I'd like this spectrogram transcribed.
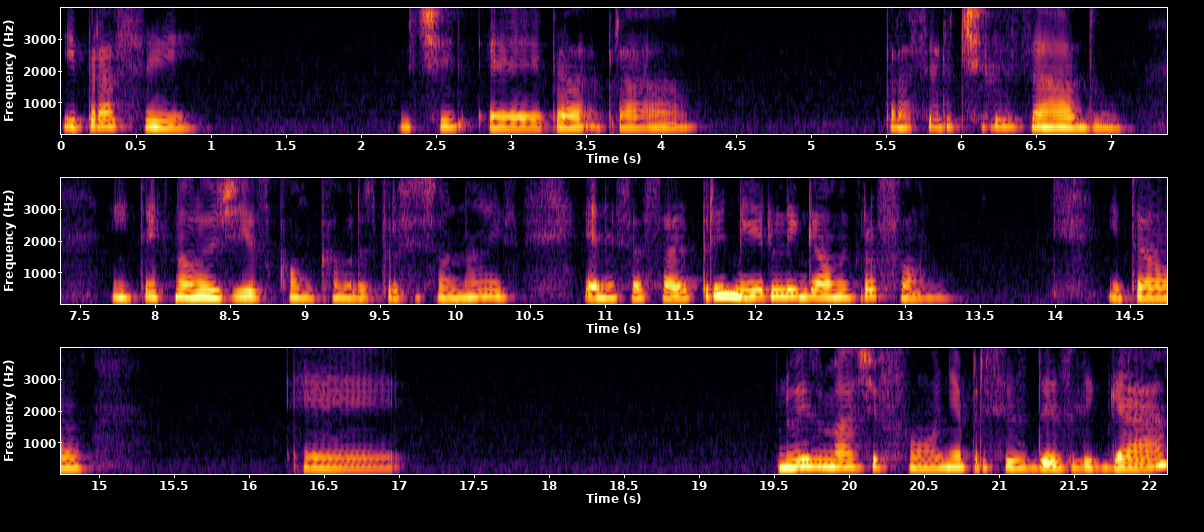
e para ser é, para ser utilizado em tecnologias como câmeras profissionais, é necessário primeiro ligar o microfone. Então, é, no smartphone é preciso desligar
